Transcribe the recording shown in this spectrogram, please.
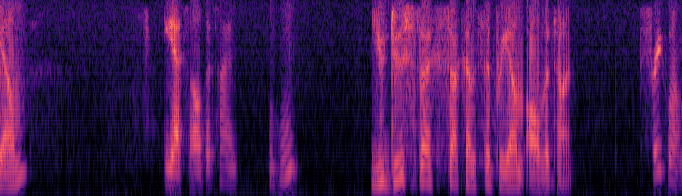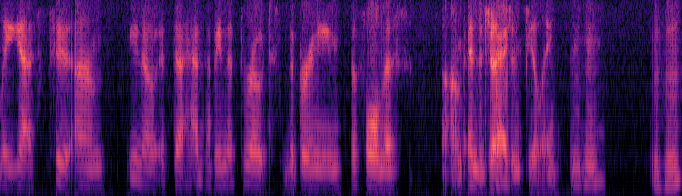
elm, Yes, all the time. hmm you do suck, suck on elm all the time. Frequently, yes. To um, you know, if the having the throat, the burning, the fullness, um, indigestion feeling. hmm Mhm.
